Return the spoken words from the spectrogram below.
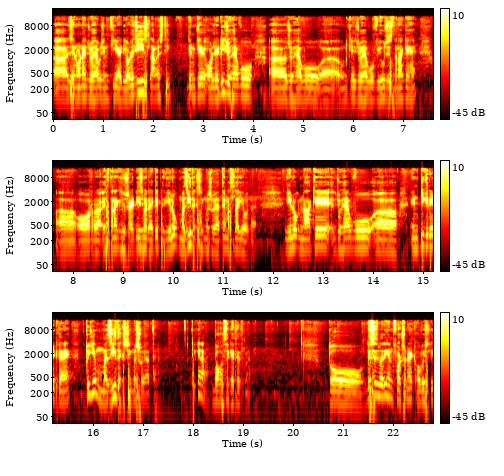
जिन्होंने जो है वो जिनकी आइडियोलॉजी ही इस्लामिस्ट थी, जिनके ऑलरेडी जो है वो जो है वो उनके जो है वो व्यूज़ इस तरह के हैं और इस तरह की सोसाइटीज़ में रह के फिर ये लोग मज़ीद एक्सट्रीमिस्ट हो जाते हैं। मसला ये होता है, ये लोग ना के जो है वो इंटीग्रेट करें तो ये मज़ीद एक्सट्रीमिस्ट हो जाते हैं। ठीक है ना? बहुत से केसेस में। तो this is very unfortunate obviously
